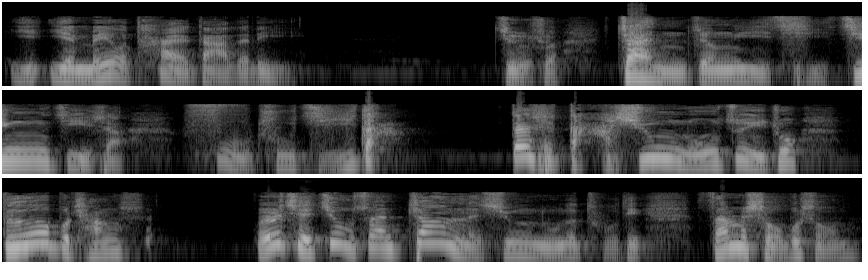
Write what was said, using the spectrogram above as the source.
也也没有太大的利益。就是说，战争一起，经济上付出极大，但是打匈奴最终得不偿失，而且就算占了匈奴的土地，咱们守不守呢？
